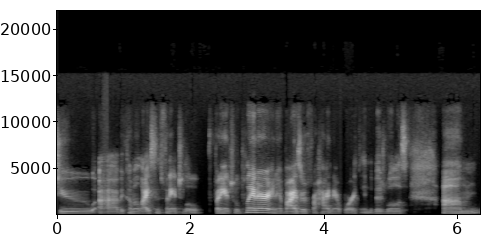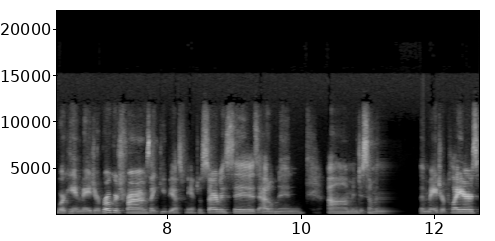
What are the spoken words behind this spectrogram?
to uh, become a licensed financial financial planner and advisor for high net worth individuals, um, working in major brokerage firms like UBS Financial Services, Edelman, um, and just some of the major players.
